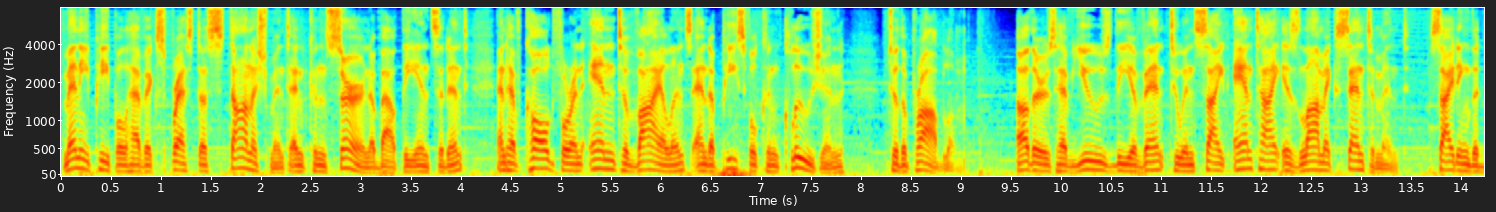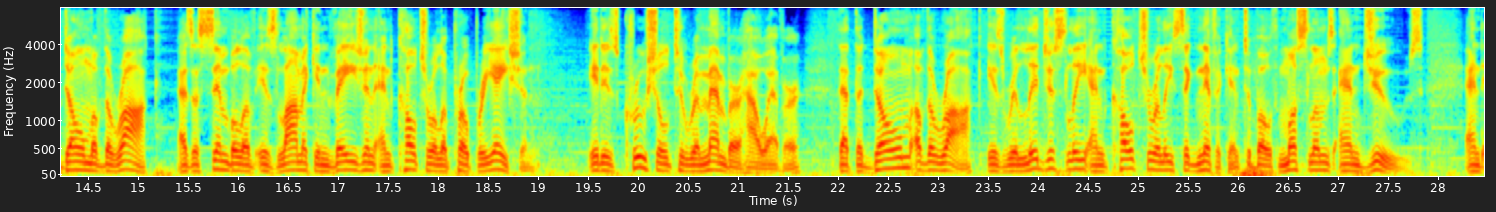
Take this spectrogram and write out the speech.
Many people have expressed astonishment and concern about the incident and have called for an end to violence and a peaceful conclusion to the problem. Others have used the event to incite anti-Islamic sentiment, citing the Dome of the Rock as a symbol of Islamic invasion and cultural appropriation. It is crucial to remember, however, that the Dome of the Rock is religiously and culturally significant to both Muslims and Jews, and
